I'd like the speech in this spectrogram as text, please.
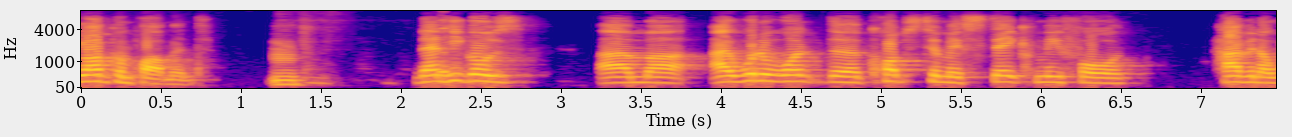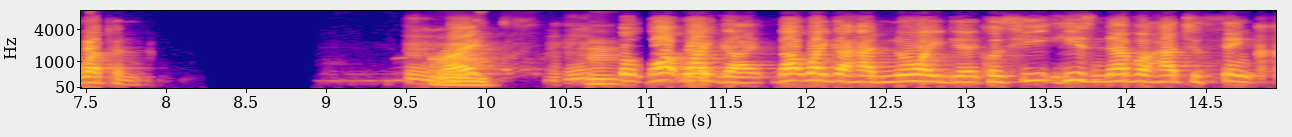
glove compartment? Mm. Then he goes, um, uh, I wouldn't want the cops to mistake me for having a weapon, Mm. right? Mhm. Mm. So that white guy, that white guy had no idea because he he's never had to think,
